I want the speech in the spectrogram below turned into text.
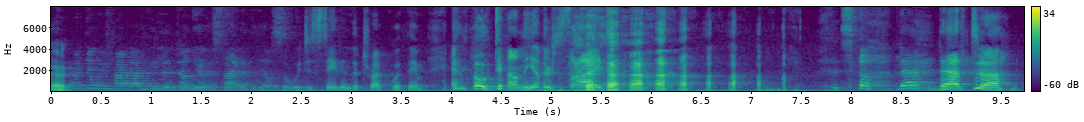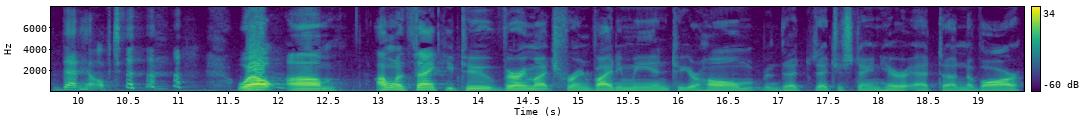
Yeah, uh, but then we found out he lived on the other side of the hill, so we just stayed in the truck with him and rode down the other side. so that that uh, that helped. Well, um, I want to thank you two very much for inviting me into your home, that, that you're staying here at uh, Navarre.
